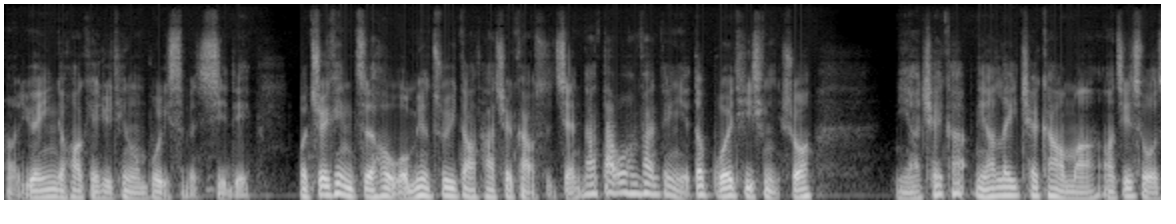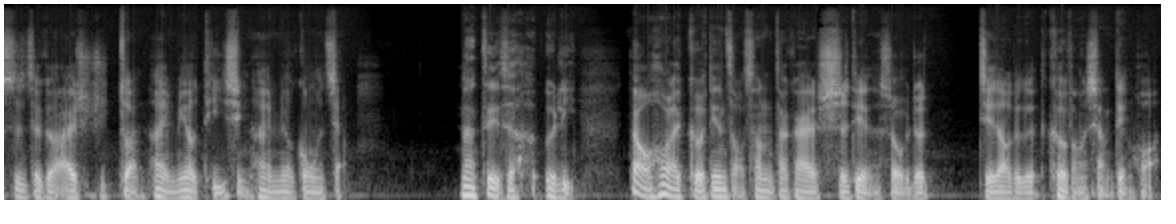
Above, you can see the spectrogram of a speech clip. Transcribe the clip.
啊，原因的话可以去听我们布里斯本系列，我 check in 之后我没有注意到他 check out 时间，那大部分饭店也都不会提醒你说。你要 check out，你要 late check out 吗？啊，即使我是这个 I H 去转，他也没有提醒，他也没有跟我讲，那这也是合理。但我后来隔天早上大概十点的时候，我就接到这个客房响电话，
